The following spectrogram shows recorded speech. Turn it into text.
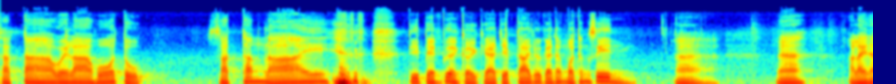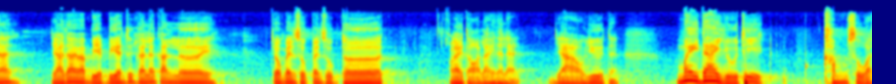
สัตตาเวลาโหตุ สัตว์ทั้งหลาย ที่เป็นเพื่อนเกิดแก่เจ็บตายด้วยกันทั้งหมดทั้งสิ้นอ่านะอะไรนะ อย่าได้มาเบียดเบียนซึ่งกันและกันเลย จงเป็นสุขเป็นสุขเถิด อะไรต่ออะไรนั่นแหละ ยาวยืดนะไม่ได้อยู่ที่คำสวด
